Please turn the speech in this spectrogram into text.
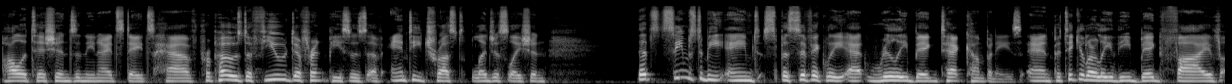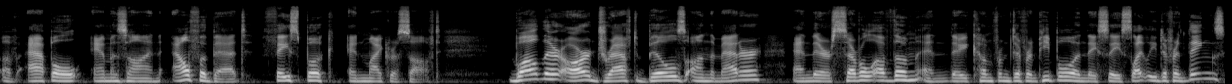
politicians in the United States have proposed a few different pieces of antitrust legislation that seems to be aimed specifically at really big tech companies, and particularly the big five of Apple, Amazon, Alphabet, Facebook, and Microsoft. While there are draft bills on the matter, and there are several of them, and they come from different people and they say slightly different things,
